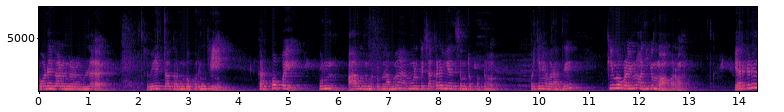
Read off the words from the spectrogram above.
கோடை காலங்களில் உள்ள வெயில் தாக்கம் ரொம்ப குறைஞ்சி கற்பப்பை புண் ஆறுவது மட்டும் இல்லாமல் அவங்களுக்கு சர்க்கரை வியாதி சம்மந்தப்பட்ட பிரச்சனை வராது. கீமோகுளோபினும் அதிகமாக வரும். ஏற்கனவே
